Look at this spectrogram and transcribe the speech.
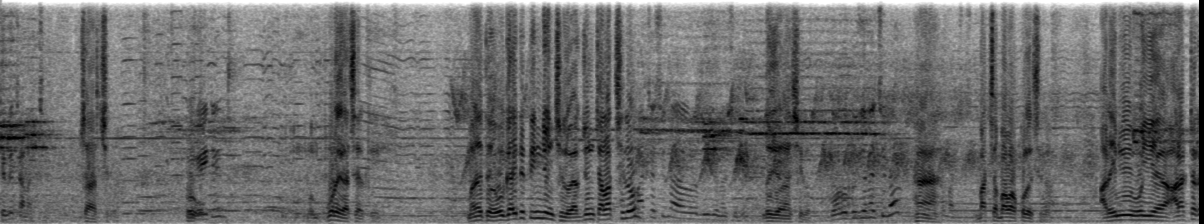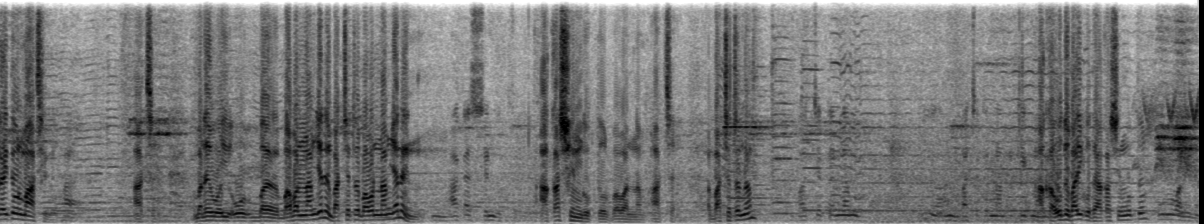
ছেলে চালাচ্ছে। চালাচ্ছিল। গাড়িতে পড়ে গেছে আর কি। মানে তো ওই গাড়িতে তিনজন ছিল একজন চালাচ্ছিল? বাচ্চা ছিল আর দুজনে ছিল। দুজনে ছিল। বড় দুজনে ছিল? হ্ঁ একটা বাচ্চা বাবার কোলে ছিল। আর এমনি ওই আর একটা গাড়িতে ওর মা ছিল। হ্যাঁ। আচ্ছা মানে ওই ও বা- বাবার নাম জানেন? বাচ্চাটার বাবার নাম জানেন? হুম, আকাশ সেনগুপ্ত। আকাশ সেনগুপ্ত ওর বাবার নাম আচ্ছা। আর বাচ্চাটার নাম? বাচ্চাটার নাম বাচ্চাটার নামটা ঠিক না আকা ওদের বাড়ি কোথায় আকাশ সেনগুপ্ত পূর্ববালী না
